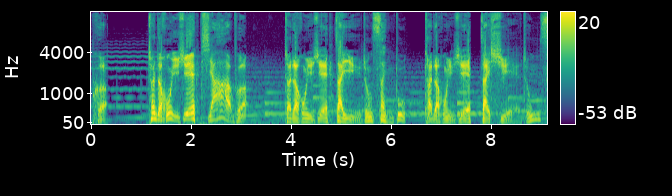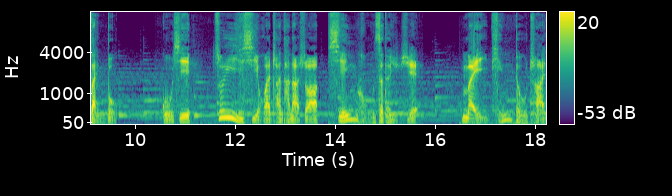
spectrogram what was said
坡，穿着红雨靴下坡，穿着红雨靴在雨中散步，穿着红雨靴在雪中散步。古希最喜欢穿他那双鲜红色的雨靴。每天都穿。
